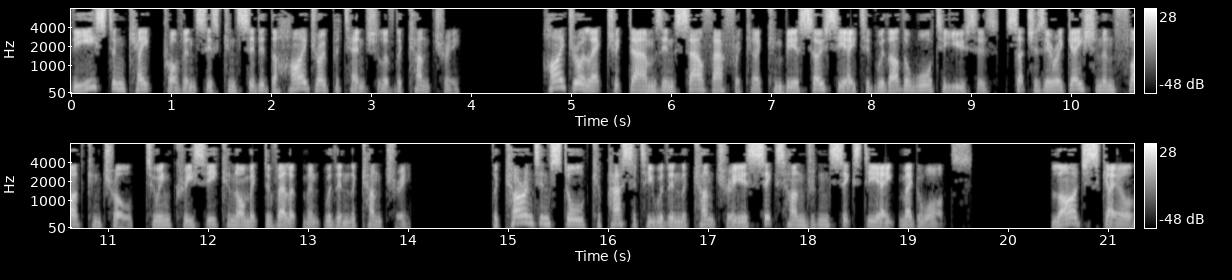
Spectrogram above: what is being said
The Eastern Cape Province is considered the hydro potential of the country. Hydroelectric dams in South Africa can be associated with other water uses, such as irrigation and flood control, to increase economic development within the country. The current installed capacity within the country is 668 megawatts. Large-scale,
